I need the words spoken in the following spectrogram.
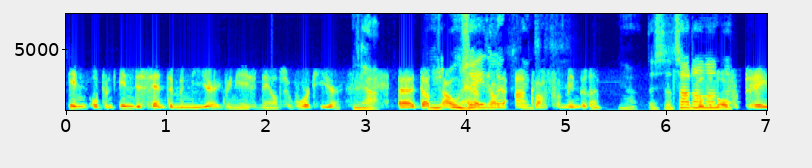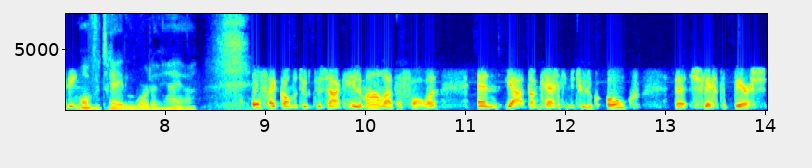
in, op een indecente manier. Ik weet niet eens het Nederlandse woord hier. Ja. Uh, dat, zou, dat zou de aanklacht verminderen. Ja, dus dat zou dan tot een, een overtreding. overtreding worden. Ja, ja. Of hij kan natuurlijk de zaak helemaal laten vallen. En ja, dan krijgt hij natuurlijk ook uh, slechte pers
